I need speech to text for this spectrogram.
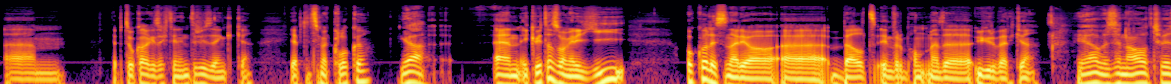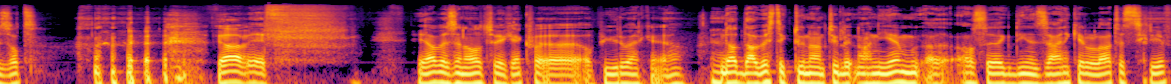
ehm, je hebt het ook al gezegd in interviews, denk ik. Hè? Je hebt iets met klokken. Ja, En ik weet dat Zwangere Guy ook wel eens naar jou eh, belt in verband met eh uurwerk. hè. ja we zijn alle twee zot. ja, wij, ja, we zijn alle twee gek eh, op uurwerken. Ja. Dat, dat wist ik toen natuurlijk nog niet, hè, als ik die zaak een keer het schreef.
